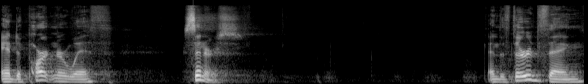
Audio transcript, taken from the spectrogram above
and to partner with sinners. And the third thing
